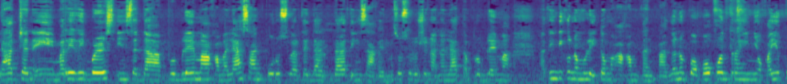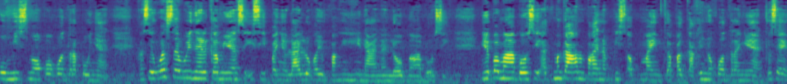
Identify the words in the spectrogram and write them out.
lahat yan ay marireverse instead na problema, kamalasan, puro swerte darating sa akin. Masusolusyonan ang lahat ng problema at hindi ko na muli ito makakamtan pa. Ganun po, kukontrahin nyo. Kayo po mismo kukontra po niyan. Kasi once na winelcome nyo yan sa isipan nyo, lalo kayong panghihinaan ng loob mga bossing. Ngayon pa mga bossing, at magkakaroon pa kayo ng peace of mind kapag kinukontra nyo yan. Kasi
